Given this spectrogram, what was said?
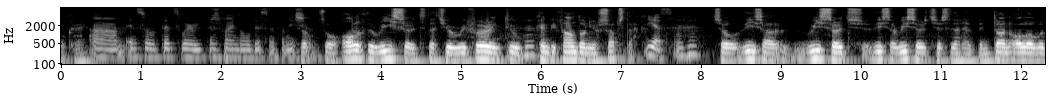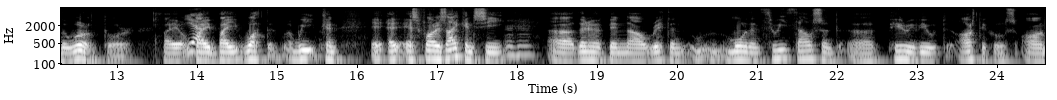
Okay. um, and so that's where you can So- find all this information. so all of the research that you're referring to Mm-hmm. can be found on your Substack. yes. hmm So these are research. These are researches that have been done all over the world, or by Yeah. by by what we can. As far as I can see, Mm-hmm. uh, there have been now written more than three thousand uh, peer-reviewed articles on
